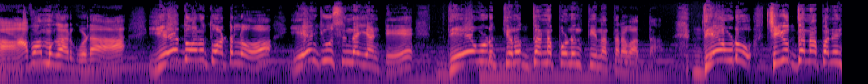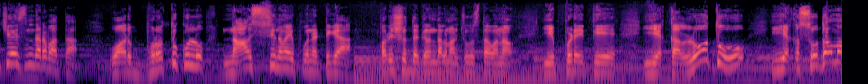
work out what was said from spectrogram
ఆ ఆవమ్మ గారు కూడా ఏదోను తోటలో ఏం చూసిందయ్య అంటే దేవుడు తినొద్దన్న పనుని తిన్న తర్వాత దేవుడు చేయొద్దన్న పనిని చేసిన తర్వాత వారు బ్రతుకులు నాశనమైపోయినట్టుగా అయిపోయినట్టుగా పరిశుద్ధ గ్రంథాలు మనం చూస్తా ఉన్నాం. ఎప్పుడైతే ఈ యొక్క లోతు ఈ యొక్క సుధమ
